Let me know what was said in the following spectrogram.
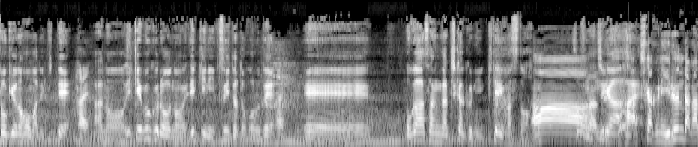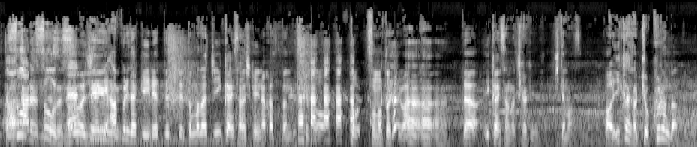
東京の方まで来て、はいあのー池袋の駅に着いたところで、はいえー小川さんが近くに来ていますと。ああ、そうなんですよはい近くにいるんだなってわかるんですね。そうですそうです事前にアプリだけ入れてって友達、イカイさんしかいなかったんですけど、とその時うんうんは。で、イカイさんが近くに来てます。あ、イカイさん今日来るんだと思っ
